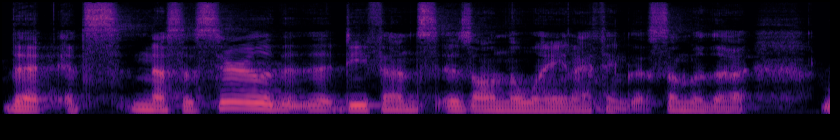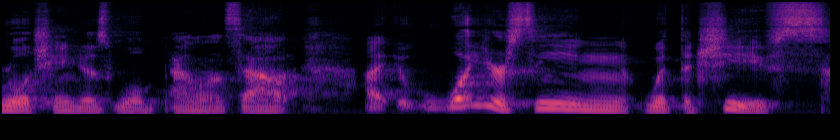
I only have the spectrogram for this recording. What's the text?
that it's necessarily that the defense is on the wane. I think that some of the rule changes will balance out. What you're seeing with the Chiefs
